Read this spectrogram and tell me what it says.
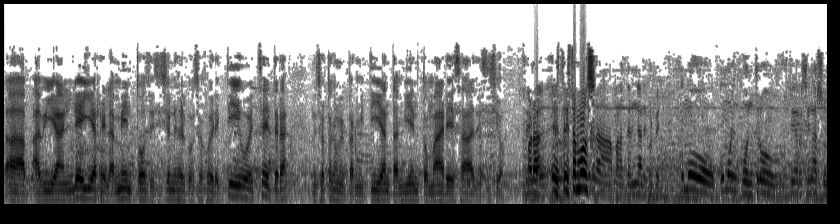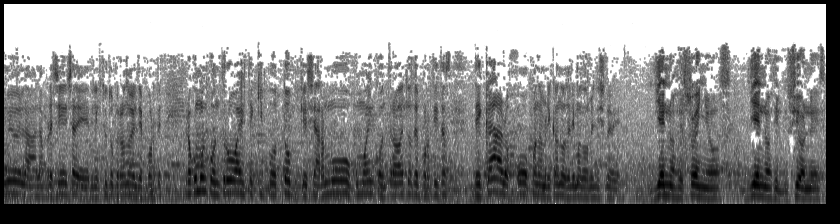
Ah, habían leyes, reglamentos, decisiones del Consejo Directivo, etcétera, ¿no es cierto?, que me permitían también tomar esa decisión. Ahora, este, estamos... Para, para terminar, disculpe, ¿cómo, cómo encontró, usted recién asumió la, la presidencia de- del Instituto Peruano del Deporte, pero cómo encontró a este equipo top que se armó, cómo ha encontrado a estos deportistas de cara a los Juegos Panamericanos de Lima 2019? llenos de sueños, llenos de ilusiones,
